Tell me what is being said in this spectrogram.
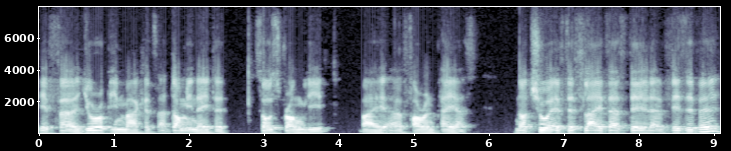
if European markets are dominated so strongly by foreign players. Not sure if the slides are still visible,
